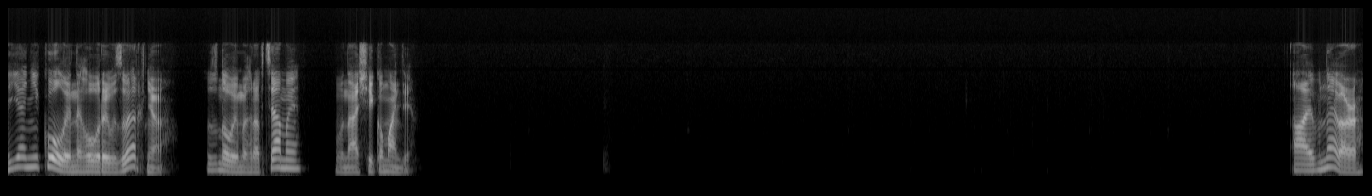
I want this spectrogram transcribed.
Я ніколи не говорив зверхньо з новими гравцями в нашій команді. I've never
